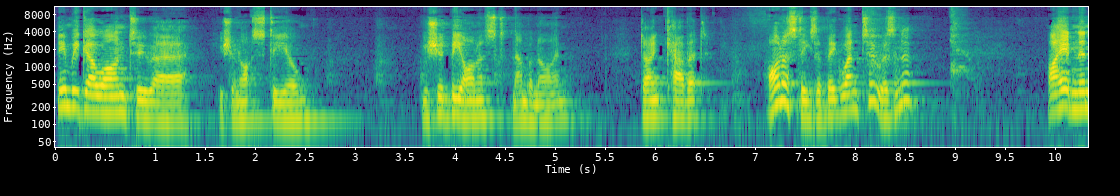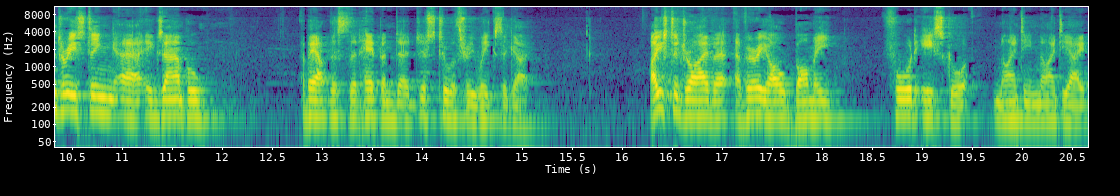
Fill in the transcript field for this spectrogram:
then we go on to uh, you shall not steal. You should be honest, number nine. Don't covet. Honesty's a big one too, isn't it? I had an interesting uh, example about this that happened uh, just two or three weeks ago. I used to drive a, a very old bomby Ford Escort 1998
